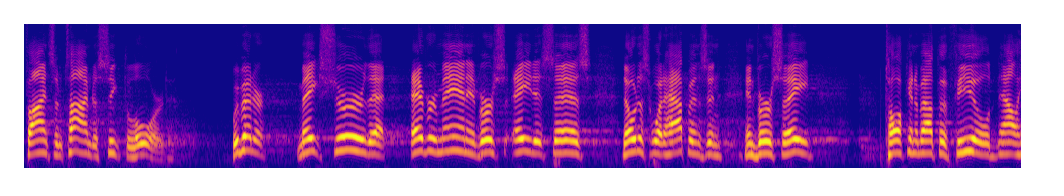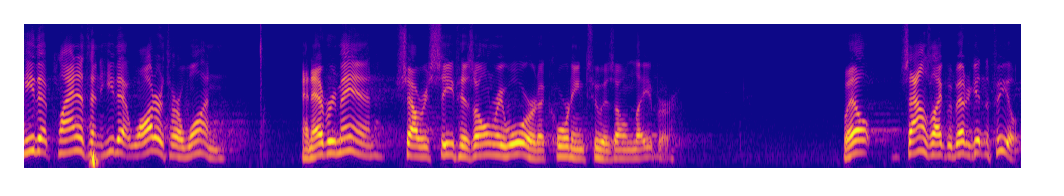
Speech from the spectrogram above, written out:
find some time to seek the Lord. We better make sure that every man, in verse 8, it says, notice what happens in, in verse 8, talking about the field. Now, he that planteth and he that watereth are one, and every man shall receive his own reward according to his own labor. Well, sounds like we better get in the field.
